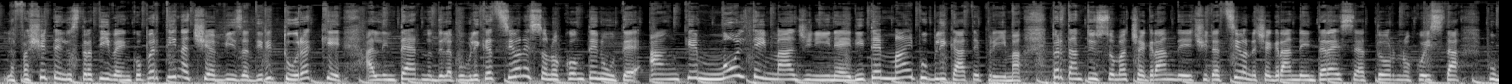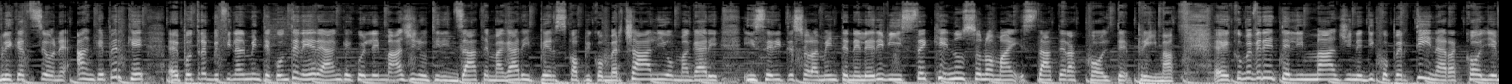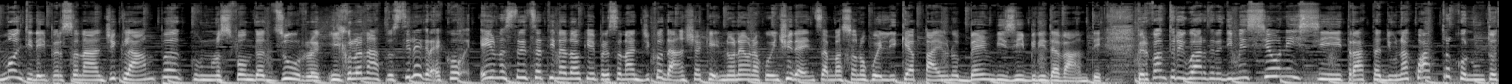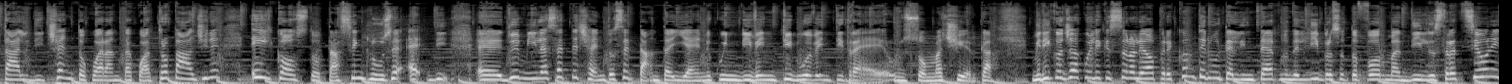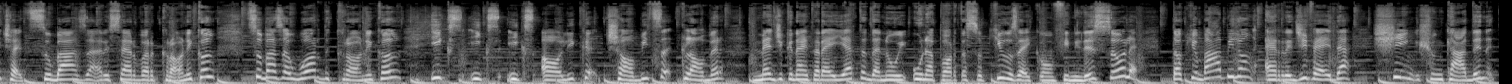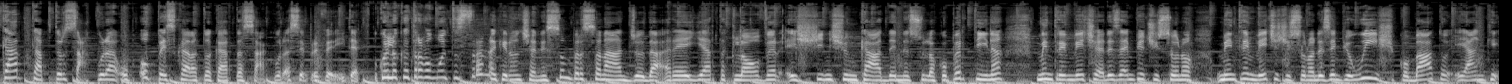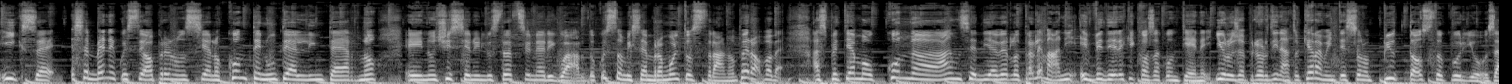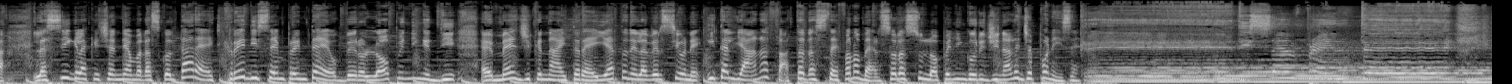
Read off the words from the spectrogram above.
La fascetta illustrativa in copertina ci avvisa addirittura che all'interno della pubblicazione sono contenute anche molte immagini inedite mai pubblicate prima. Pertanto, insomma, c'è grande citazione, c'è grande interesse attorno a questa pubblicazione, anche perché eh, potrebbe finalmente contenere anche quelle immagini utilizzate magari per scopi commerciali o magari inserite solamente nelle riviste che non sono mai state raccolte prima. Eh, come vedete, l'immagine di copertina raccoglie molti dei personaggi Clamp con uno sfondo azzurro, il colonato stile greco e una strizzatina d'occhio ai personaggi Kodansha che non è una coincidenza ma sono quelli che appaiono ben visibili davanti. Per quanto riguarda le dimensioni si tratta di una 4 con un totale di 144 pagine e il costo, tasse incluse, è di eh, 2770 yen, quindi 22-23 euro insomma circa. Vi dico già quelle che sono le opere contenute all'interno del libro sotto forma di illustrazioni c'è Tsubasa Reservoir Chronicle, Tsubasa World Chronicle, XXX Olic, Chobits, Clover, Magic Knight Rayat, da noi una porta socchiusa ai confini del sole, Tokyo Babylon, RG Veda, Shin Shunkaden, Card Captor Sakura o, o, pesca la tua carta Sakura se preferite. Quello che trovo molto strano è che non c'è nessun personaggio da Rayat, Clover e Shin Shunkaden sulla copertina, mentre invece ad esempio ci sono mentre invece ci sono ad esempio Wish, Kobato e anche X, sebbene queste opere non siano contenute all'interno e non ci siano illustrazioni a riguardo. Questo mi sembra molto strano, però vabbè, aspettiamo con ansia di averlo tra le mani e vedere che cosa contiene. Io l'ho già preordinato, chiaramente sono piuttosto curiosa. La sigla che ci andiamo ad ascoltare è Credi sempre in te, ovvero l'opening di eh, Magic Knight Rayart nella versione italiana fatta da Stefano Bersola sull'opening originale giapponese. Credi sempre in te,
